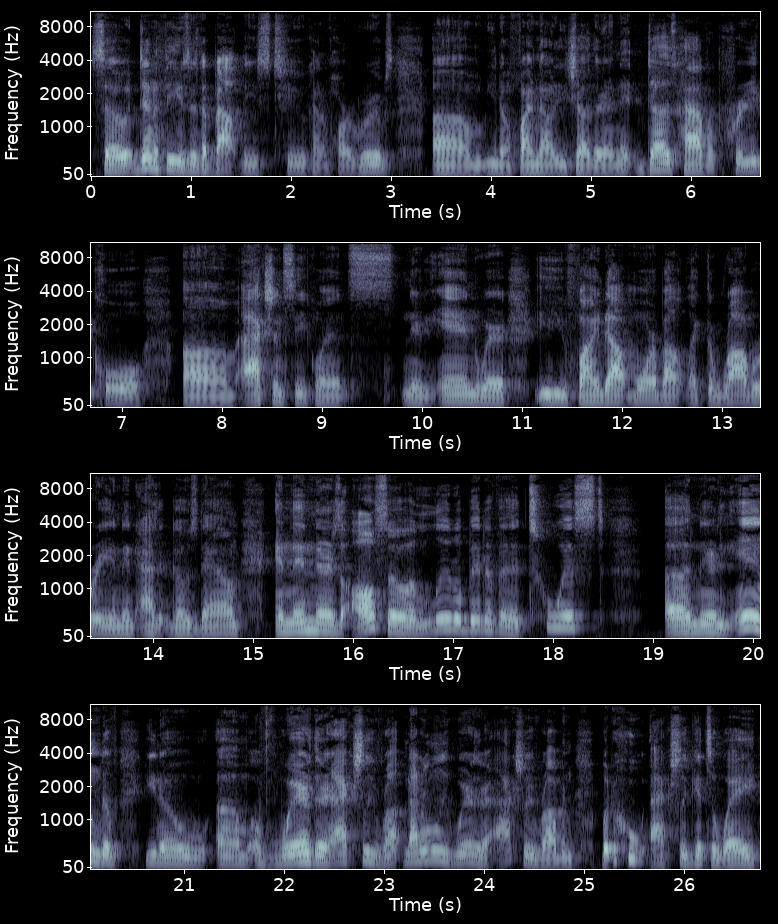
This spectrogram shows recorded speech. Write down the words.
So den of thieves is about these two kind of hard groups um you know find out each other and it does have a pretty cool um, action sequence near the end where you find out more about like the robbery and then as it goes down. And then there's also a little bit of a twist uh, near the end of you know um, of where they're actually rob- not only where they're actually robbing, but who actually gets away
